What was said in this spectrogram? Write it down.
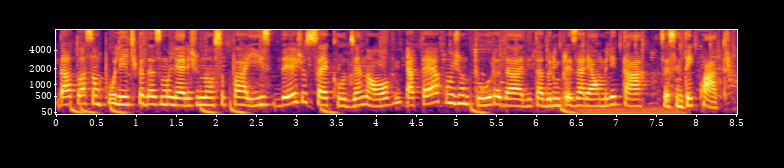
da atuação política das mulheres no nosso país desde o século XIX até a conjuntura da ditadura empresarial militar, 64.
